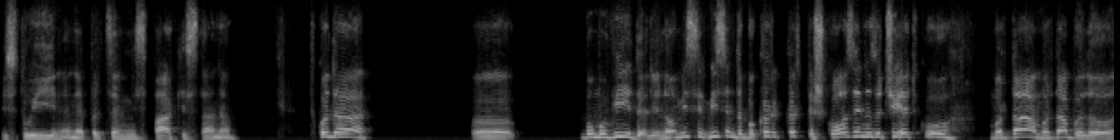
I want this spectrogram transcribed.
iz tujine, ne, predvsem iz Pakistana. Tako da uh, bomo videli. No, mislim, mislim, da bo kar, kar težko zdaj na začetku. Morda, morda bodo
